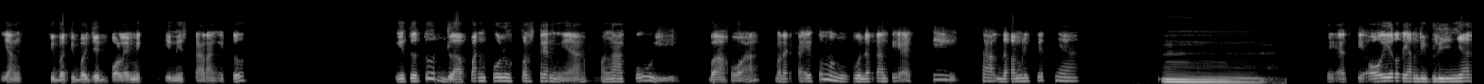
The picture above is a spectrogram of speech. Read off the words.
yang tiba-tiba jadi polemik ini sekarang itu itu tuh 80 persennya mengakui bahwa mereka itu menggunakan THC dalam liquidnya. Hmm. THC oil yang dibelinya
